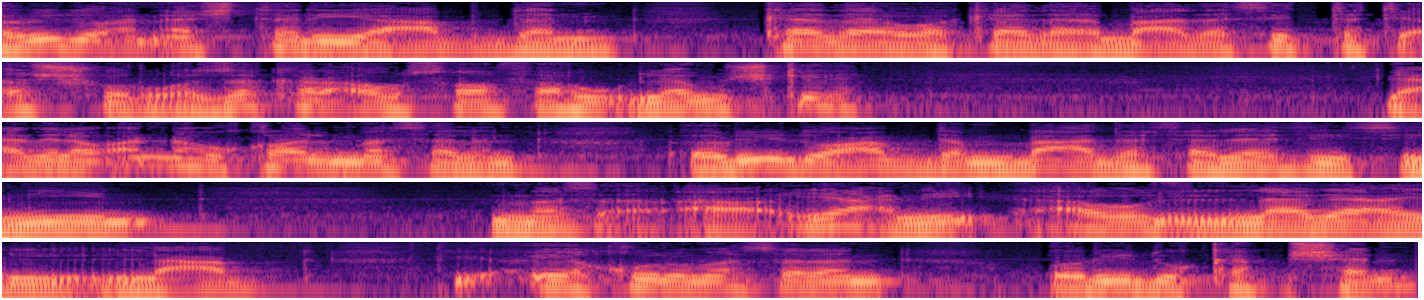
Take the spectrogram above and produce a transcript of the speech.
أريد أن أشتري عبدا كذا وكذا بعد ستة أشهر وذكر أوصافه لا مشكلة. يعني لو أنه قال مثلا أريد عبدا بعد ثلاث سنين يعني أو لا داعي للعبد يقول مثلا أريد كبشا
